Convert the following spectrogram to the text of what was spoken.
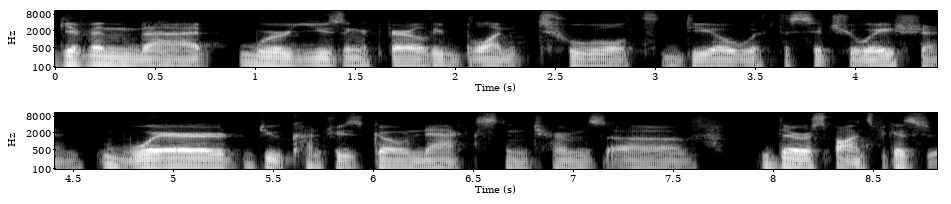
given that we're using a fairly blunt tool to deal with the situation, where do countries go next in terms of their response? Because uh,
